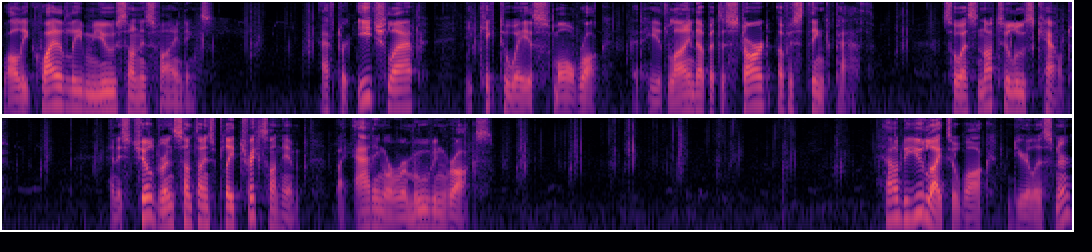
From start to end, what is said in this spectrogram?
while he quietly mused on his findings. After each lap, he kicked away a small rock that he had lined up at the start of his think path, so as not to lose count. And his children sometimes played tricks on him by adding or removing rocks. How do you like to walk, dear listener?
